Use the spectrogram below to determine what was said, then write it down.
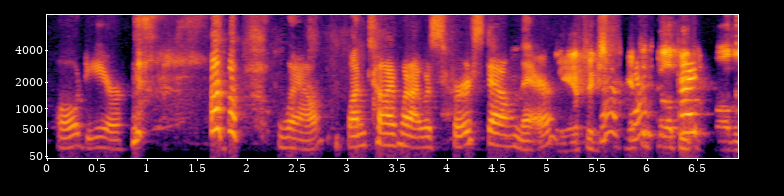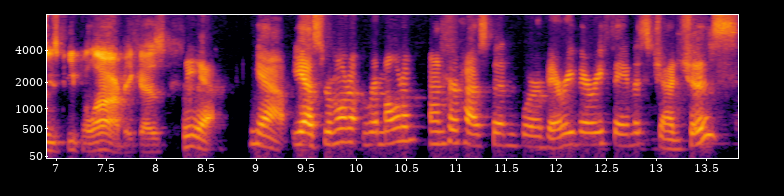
oh dear. Well one time when i was first down there You have to, you have to tell people who all these people are because yeah yeah yes ramona ramona and her husband were very very famous judges.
